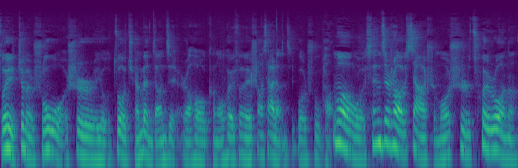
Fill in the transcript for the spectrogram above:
所以这本书我是有做全本讲解，然后可能会分为上下两集播出。好，那么。我先介绍一下什么是脆弱呢？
